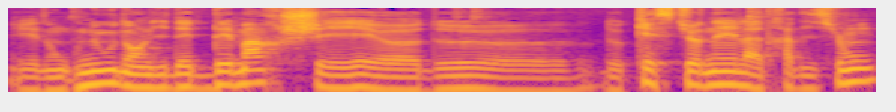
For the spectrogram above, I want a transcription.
Et donc nous, dans l'idée de démarche et euh, de, euh, de, questionner la tradition,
